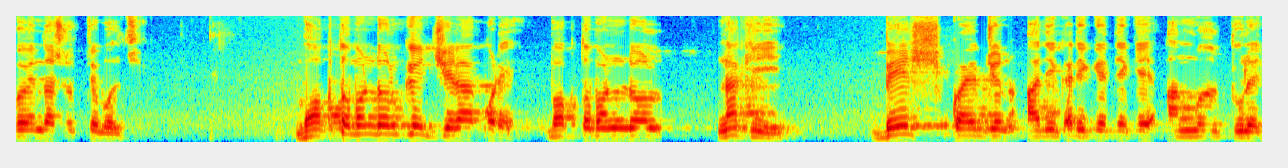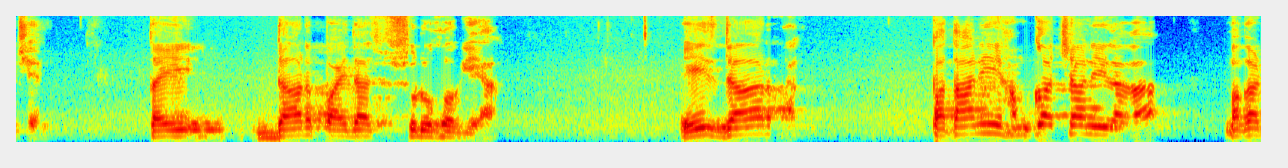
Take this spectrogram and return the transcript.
গোয়েন্দা সূত্রে বলছি। ভক্তমণ্ডলকে জেরা করে ভক্তমণ্ডল নাকি বেশ কয়েকজন আধিকারিকের দিকে আঙ্গুল তুলেছেন তাই डर पैदा शुरू हो गया इस डर पता नहीं हमको अच्छा नहीं लगा मगर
